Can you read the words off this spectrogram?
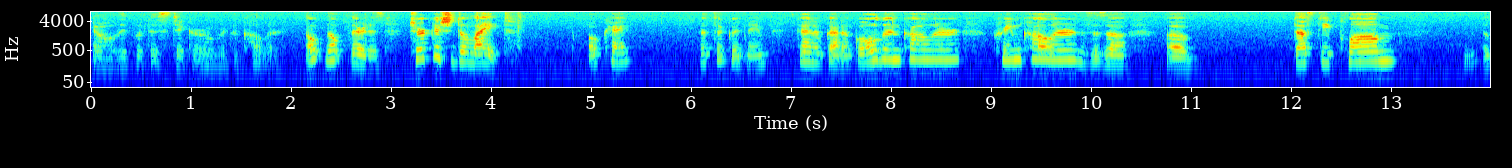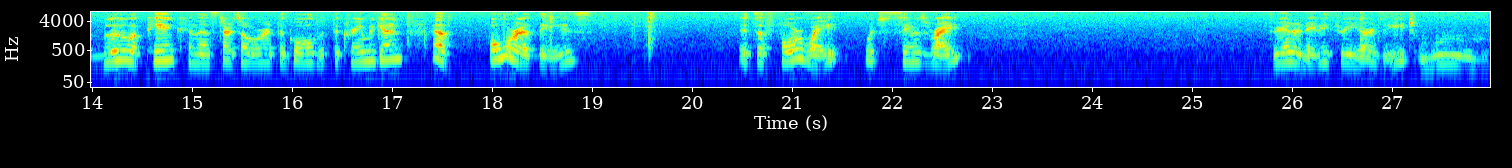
Oh, they put this sticker over the color. Oh, nope, there it is. Turkish Delight. Okay, that's a good name. Kind of got a golden color, cream color. This is a, a dusty plum, a blue, a pink, and then starts over at the gold with the cream again. I have four of these. It's a four weight, which seems right. 383 yards each. Ooh.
